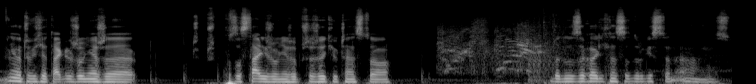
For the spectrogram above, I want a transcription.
Nie, oczywiście tak, żołnierze, czy pozostali żołnierze przy życiu często będą zachodzić nas od drugiej strony. O Jezu.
